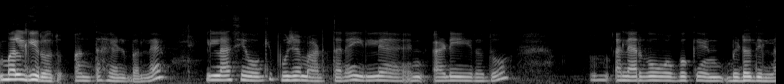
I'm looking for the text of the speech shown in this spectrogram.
ಮಲಗಿರೋದು ಅಂತ ಹೇಳಬಲ್ಲೆ. ಇಲ್ಲಾಸಿ ಹೋಗಿ ಪೂಜೆ ಮಾಡ್ತಾರೆ. ಇಲ್ಲೇ ಅಡಿ ಇರೋದು. ಅಲ್ಲಿ ಯಾರಿಗೂ ಹೋಗೋಕ್ಕೆ ಬಿಡೋದಿಲ್ಲ.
